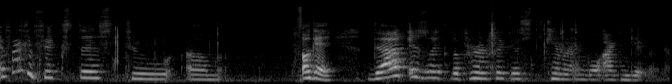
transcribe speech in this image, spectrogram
If I could fix this to, um, okay, that is like the perfectest camera angle I can get right now.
